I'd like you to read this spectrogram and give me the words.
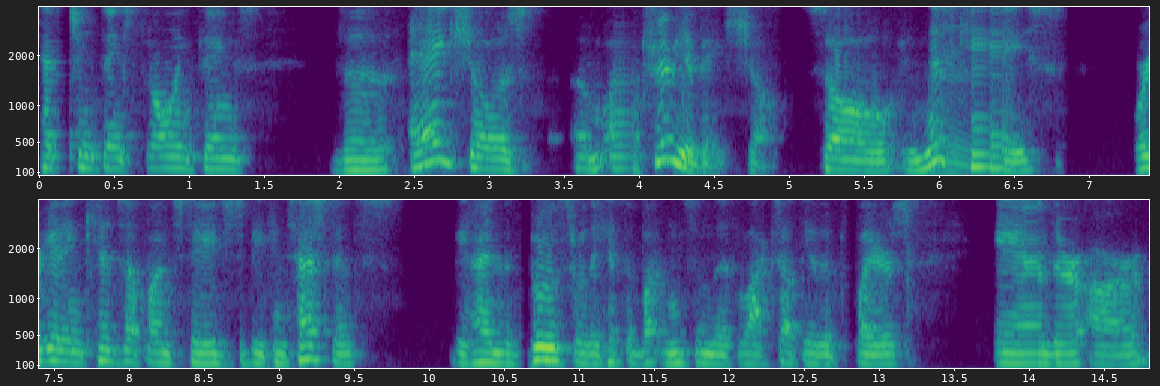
catching things, throwing things. The ag show is um, a trivia-based show. So in this Mm. case, we're getting kids up on stage to be contestants behind the booths where they hit the buttons and that locks out the other players and there are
